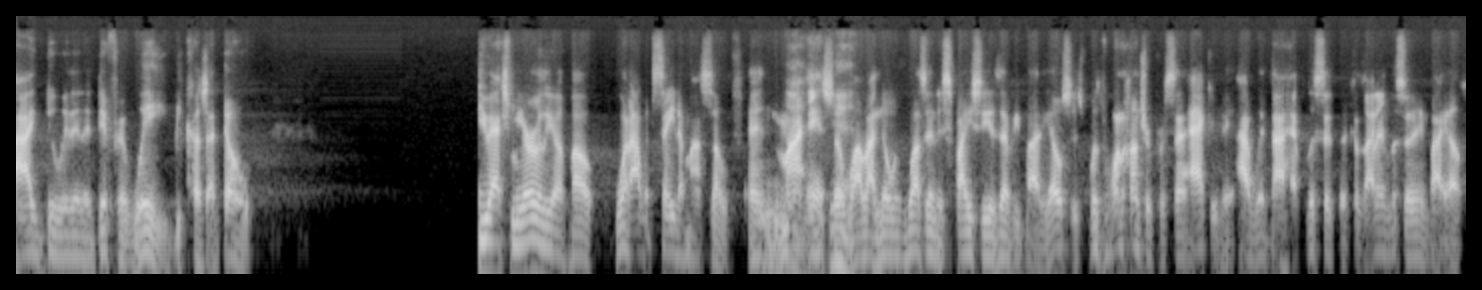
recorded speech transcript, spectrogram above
I do it in a different way because I don't. You asked me earlier about what I would say to myself. And my Yeah, answer, yeah. while I know it wasn't as spicy as everybody else's, was 100% accurate. I would not have listened because I didn't listen to anybody else.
